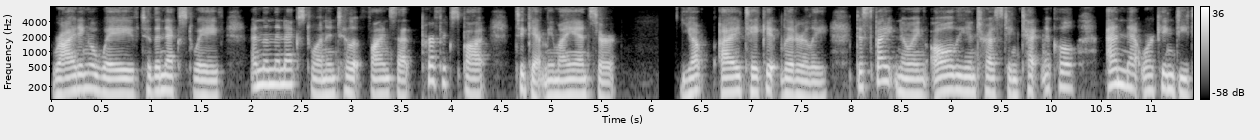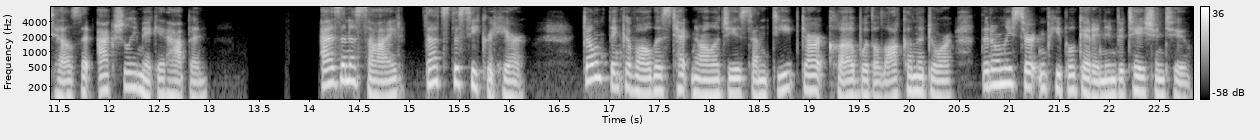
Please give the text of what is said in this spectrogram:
riding a wave to the next wave and then the next one until it finds that perfect spot to get me my answer. Yep, I take it literally, despite knowing all the interesting technical and networking details that actually make it happen. As an aside, that's the secret here. Don't think of all this technology as some deep, dark club with a lock on the door that only certain people get an invitation to.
